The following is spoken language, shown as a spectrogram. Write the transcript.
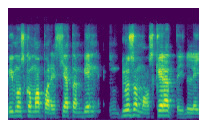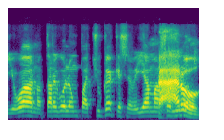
vimos cómo aparecía también, incluso Mosquera te- le llegó a anotar gol a un Pachuca que se veía más Claro, sólido.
